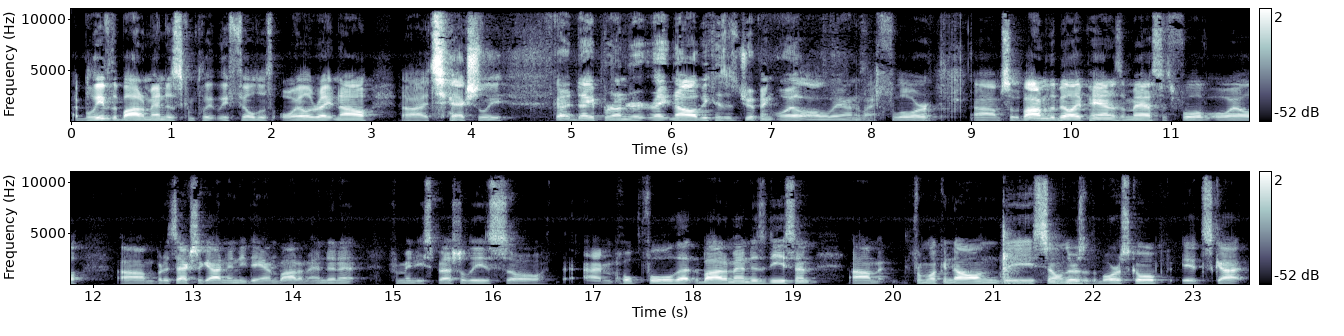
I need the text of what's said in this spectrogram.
I believe the bottom end is completely filled with oil right now. Uh, it's actually got a diaper under it right now because it's dripping oil all the way onto my floor. Um, so the bottom of the belly pan is a mess. It's full of oil, um, but it's actually got an Indy Dan bottom end in it from Indy Specialties, so I'm hopeful that the bottom end is decent. Um, from looking down the cylinders of the borescope, it's got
